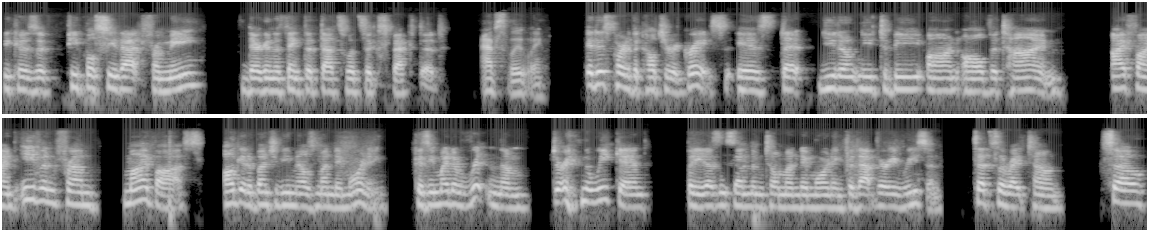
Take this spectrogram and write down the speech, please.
because if people see that from me, they're going to think that that's what's expected. Absolutely. It is part of the culture at Grace is that you don't need to be on all the time. I find even from my boss, I'll get a bunch of emails Monday morning because he might have written them during the weekend, but he doesn't send them till Monday morning for that very reason. Sets the right tone. So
